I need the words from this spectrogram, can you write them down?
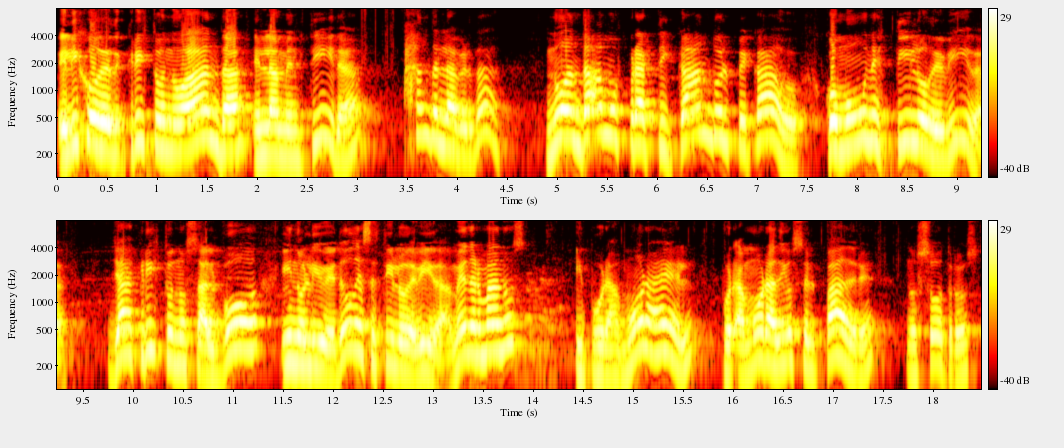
El Hijo de Cristo no anda en la mentira, anda en la verdad. No andamos practicando el pecado como un estilo de vida. Ya Cristo nos salvó y nos liberó de ese estilo de vida. Amén, hermanos. Y por amor a Él, por amor a Dios el Padre, nosotros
